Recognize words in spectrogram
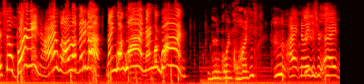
It's still burning! Ay, wala verga! 911! 911! Guan Guan. Alright, no, just, alright,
